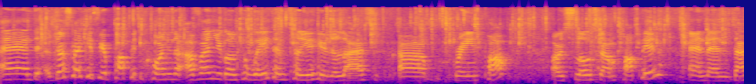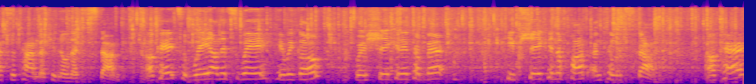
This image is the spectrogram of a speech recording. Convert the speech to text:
And just like if you're popping corn in the oven you're going to wait until you hear the last uh, grain pop or slows down popping. And then that's the time that you know that it's done. Okay it's way on its way. Here we go. We're shaking it a bit. Keep shaking the pot until it's done okay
